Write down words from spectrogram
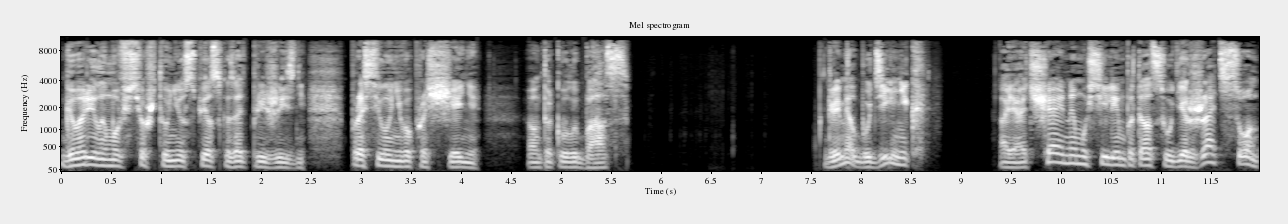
говорил ему все, что не успел сказать при жизни, просил у него прощения, а он только улыбался. Гремел будильник, а я отчаянным усилием пытался удержать сон,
